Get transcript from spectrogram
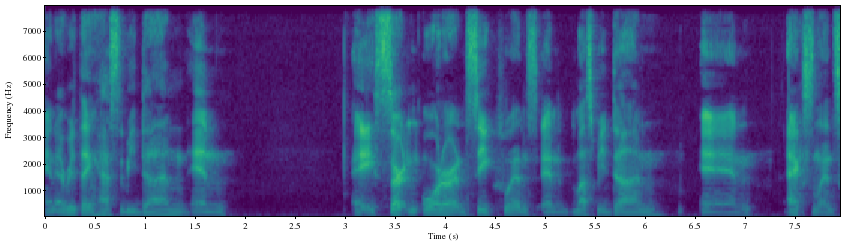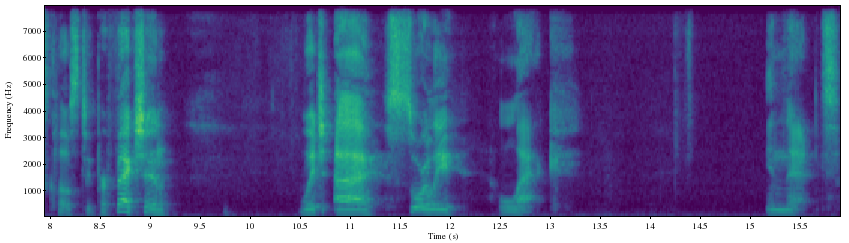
and everything has to be done in a certain order and sequence, and must be done in excellence close to perfection, which I sorely lack in that.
